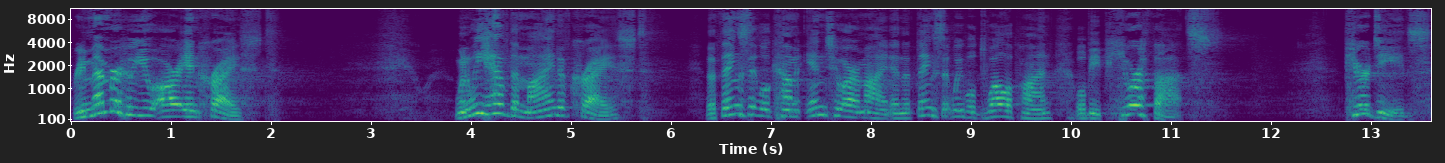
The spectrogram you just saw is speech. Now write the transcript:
Remember who you are in Christ. When we have the mind of Christ, the things that will come into our mind and the things that we will dwell upon will be pure thoughts, pure deeds,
